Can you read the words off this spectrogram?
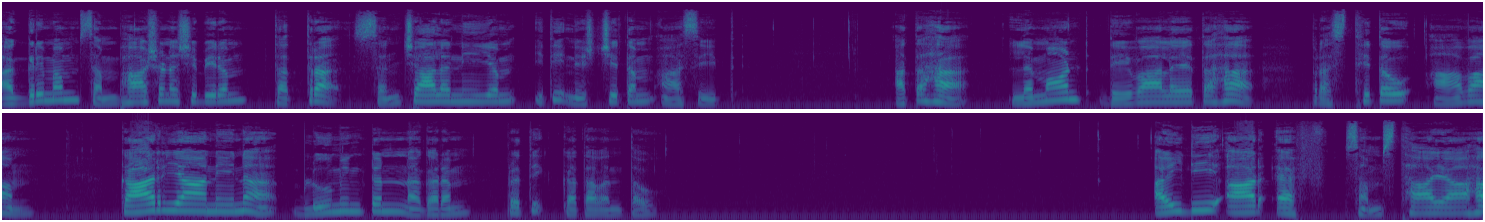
अग्रिमम् सम्भाषणशिबिरम् तत्र सञ्चालनीयम् इति निश्चितम् आसीत्। अतः लेमाण्ट् देवालयतः प्रस्थितौ आवाम् कार्यानेन ब्लूमिङ्ग्टन् नगरम् प्रति गतवन्तौ। ऐडिआर्एफ् संस्थायाः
